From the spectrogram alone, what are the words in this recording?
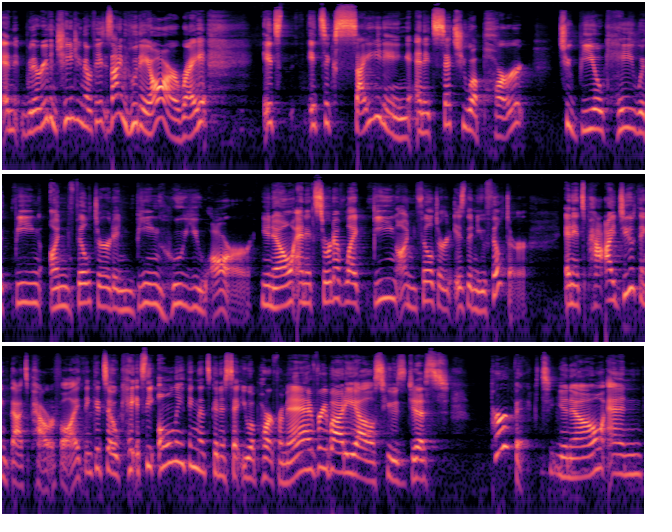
and they're even changing their face it's not even who they are right? It's it's exciting and it sets you apart to be okay with being unfiltered and being who you are, you know? And it's sort of like being unfiltered is the new filter. And it's I do think that's powerful. I think it's okay. It's the only thing that's to set you apart from everybody else who's just perfect, you know? And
